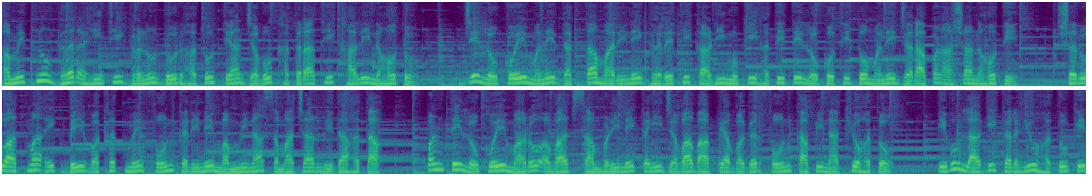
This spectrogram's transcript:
અમિતનું ઘર અહીંથી ઘણું દૂર હતું, ત્યાં જવું ખતરાથી ખાલી નહોતું. જે લોકોએ મને ધક્કા મારીને ઘરેથી કાઢી મૂકી હતી તે લોકોથી તો મને જરા પણ આશા નહોતી. શરૂઆતમાં એક બે વખત મેં ફોન કરીને મમ્મીના સમાચાર લીધા હતા, પણ તે લોકોએ મારો અવાજ સાંભળીને કંઈ જવાબ આપ્યા વગર ફોન કાપી નાખ્યો હતો. એવું લાગી કર્યું હતું કે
